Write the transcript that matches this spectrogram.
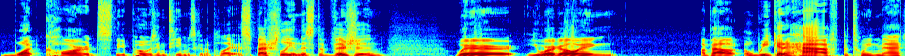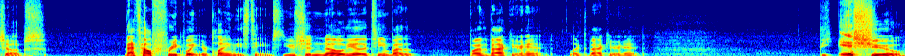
what cards the opposing team is going to play, especially in this division where you are going about a week and a half between matchups. That's how frequent you're playing these teams. You should know the other team by the by the back of your hand, like the back of your hand. The issue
